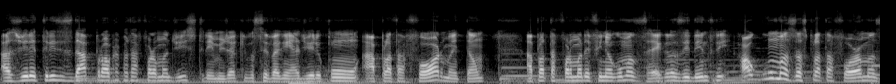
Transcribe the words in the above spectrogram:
as diretrizes da própria plataforma de streaming, já que você vai ganhar dinheiro com a plataforma, então a plataforma define algumas regras e dentre algumas das plataformas,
